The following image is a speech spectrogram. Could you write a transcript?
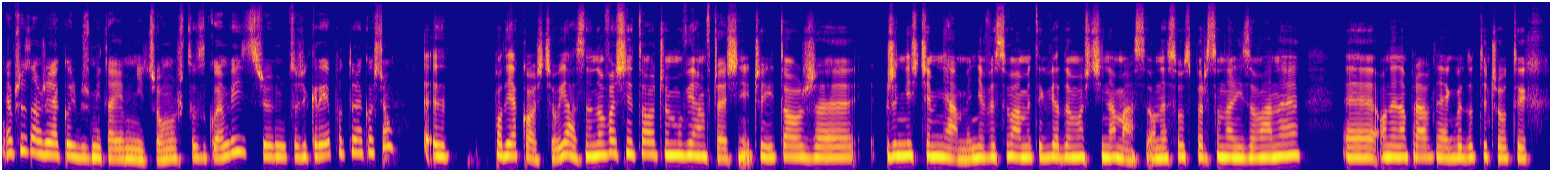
Ja przyznam, że jakość brzmi tajemniczo. Możesz to zgłębić? Czy co się kryje pod tą jakością? E, pod jakością, jasne. No właśnie to, o czym mówiłam wcześniej, czyli to, że, że nie ściemniamy, nie wysyłamy tych wiadomości na masę. One są spersonalizowane, e, one naprawdę jakby dotyczą tych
